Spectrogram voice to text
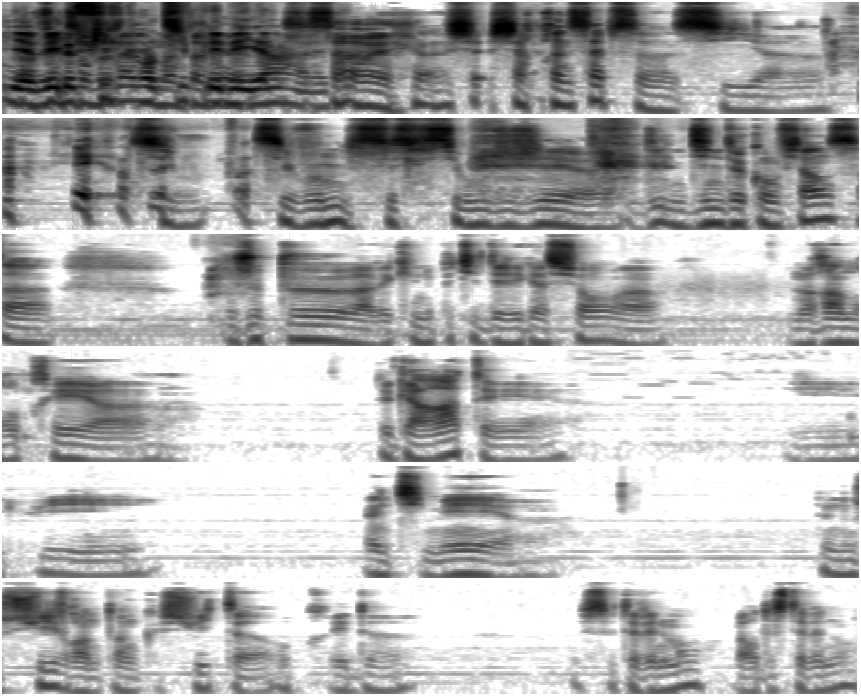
il y avait le filtre anti-plébéien. m'entendait. C'est ça, ouais. Euh, ch- Cher princeps, si, euh, si, vous, si, vous, me- si, si vous me jugez euh, digne, digne de confiance, euh, je peux, avec une petite délégation, euh, me rendre auprès euh, de Garat et, et lui intimer euh, de nous suivre en tant que suite euh, auprès de, cet événement, lors de cet événement.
